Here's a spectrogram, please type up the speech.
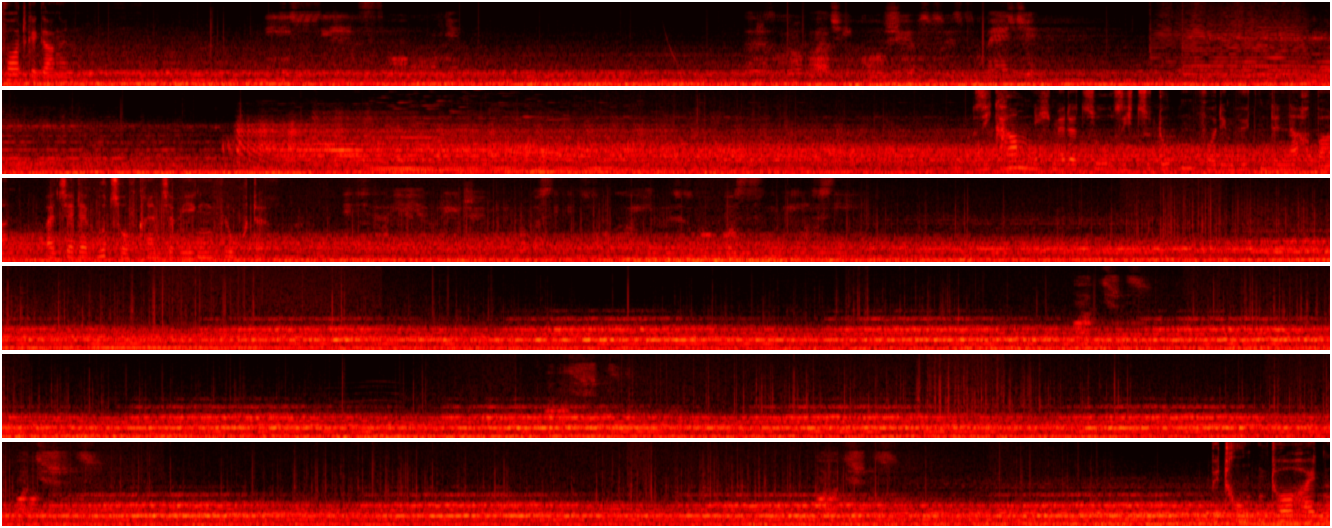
Fortgegangen. Sie kamen nicht mehr dazu, sich zu ducken vor dem wütenden Nachbarn, als er der Gutshofgrenze wegen fluchte.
